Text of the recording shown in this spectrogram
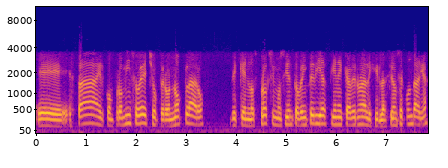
Eh, está el compromiso hecho, pero no claro, de que en los próximos 120 días tiene que haber una legislación secundaria,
